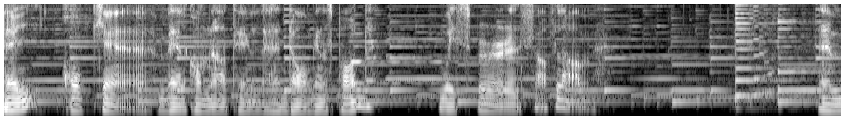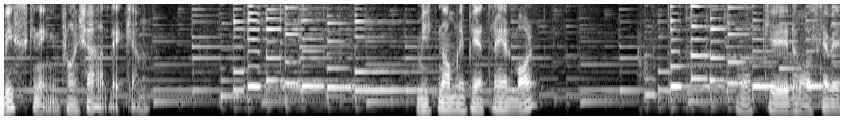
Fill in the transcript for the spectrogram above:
Hej och eh, välkomna till eh, dagens podd Whispers of Love. En viskning från kärleken. Mitt namn är Peter Edborg. Och idag ska vi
